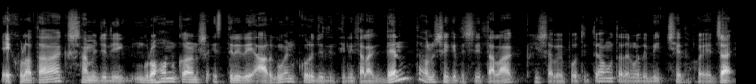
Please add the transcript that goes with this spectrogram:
এই খোলা তালাক স্বামী যদি গ্রহণ করেন, স্ত্রীর এই আর্গুমেন্ট করে যদি তিনি তালাক দেন, তাহলে সেক্ষেত্রে সেটি তালাক হিসাবে পতিত এবং তাদের মধ্যে বিচ্ছেদ হয়ে যায়।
